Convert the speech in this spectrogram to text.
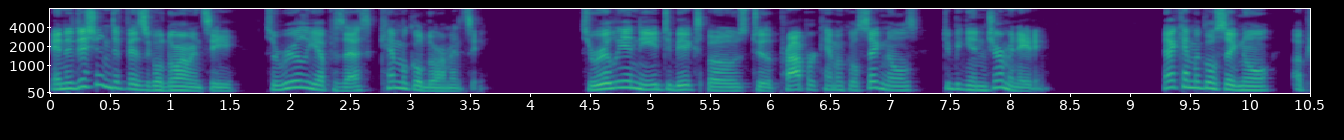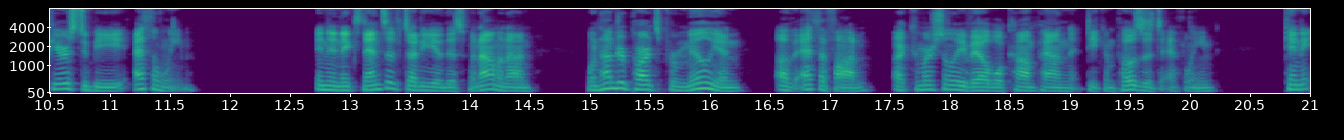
In addition to physical dormancy, Caerulea possess chemical dormancy. Caerulea need to be exposed to the proper chemical signals to begin germinating. That chemical signal appears to be ethylene. In an extensive study of this phenomenon, 100 parts per million of ethephon, a commercially available compound that decomposes to ethylene, can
